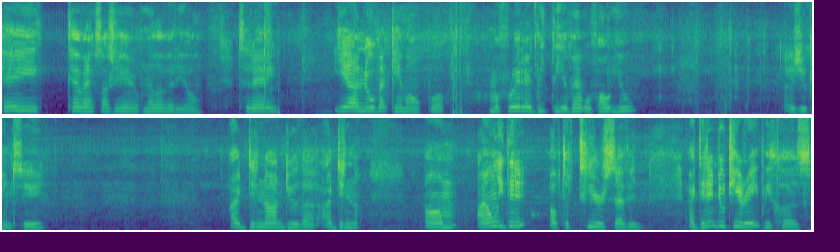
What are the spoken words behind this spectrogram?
Hey, Kevin X Slasher here with another video. Today, yeah, a new event came out, but I'm afraid I beat the event without you. As you can see. I did not do that. I didn't, um, I only did it up to tier 7. I didn't do tier 8 because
